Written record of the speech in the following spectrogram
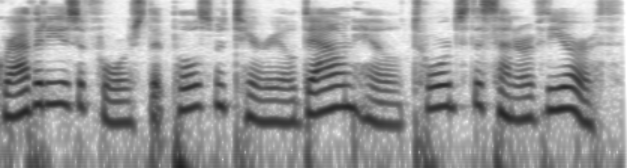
Gravity is a force that pulls material downhill towards the center of the Earth.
